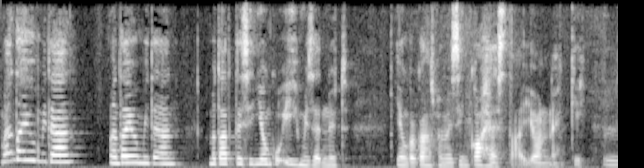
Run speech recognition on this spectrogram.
mä en taju mitään, mä en taju mitään. Mä tarttisin jonkun ihmisen nyt, jonka kanssa mä menisin kahdestaan jonnekin. Mm.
